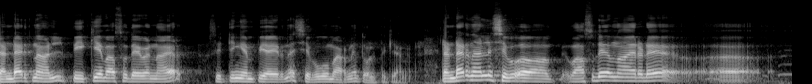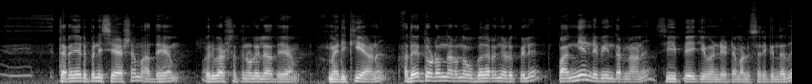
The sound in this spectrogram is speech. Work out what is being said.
രണ്ടായിരത്തി നാലിൽ P K Vasudevan Nair sitting M P ആയിരുന്ന ശിവകുമാറിനെ തോൽപ്പിക്കുകയാണ്. രണ്ടായിരത്തി നാലിൽ ശിവ വാസുദേവൻ നായരുടെ തെരഞ്ഞെടുപ്പിന് ശേഷം അദ്ദേഹം ഒരു വർഷത്തിനുള്ളിൽ അദ്ദേഹം മരിക്കുകയാണ്. അതേ തുടർന്ന് നടന്ന ഉപതെരഞ്ഞെടുപ്പിൽ പന്ന്യൻ രവീന്ദ്രനാണ് സി പി ഐക്ക് വേണ്ടിയിട്ട് മത്സരിക്കുന്നത്.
